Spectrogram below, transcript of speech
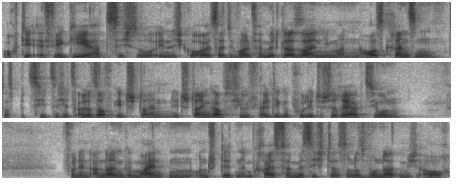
Auch die FWG hat sich so ähnlich geäußert, sie wollen Vermittler sein, niemanden ausgrenzen. Das bezieht sich jetzt alles auf Idstein. In Idstein gab es vielfältige politische Reaktionen. Von den anderen Gemeinden und Städten im Kreis vermisse ich das und es wundert mich auch,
